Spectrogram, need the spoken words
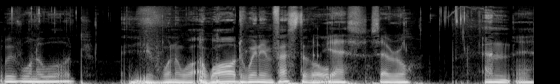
We've won awards. you've won a award winning festival. Yes, several. And Yeah.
